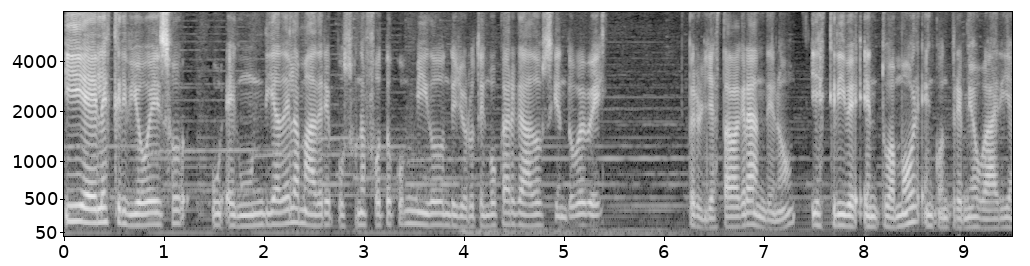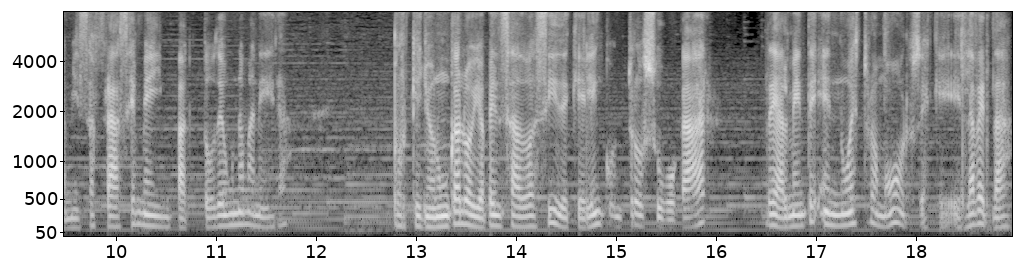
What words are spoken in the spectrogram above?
Y él escribió eso en un día de la madre, puso una foto conmigo donde yo lo tengo cargado siendo bebé, pero él ya estaba grande, ¿no? Y escribe, en tu amor encontré mi hogar. Y a mí esa frase me impactó de una manera, porque yo nunca lo había pensado así, de que él encontró su hogar realmente en nuestro amor, o sea, es que es la verdad.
